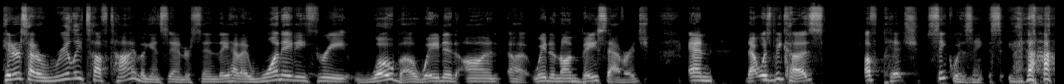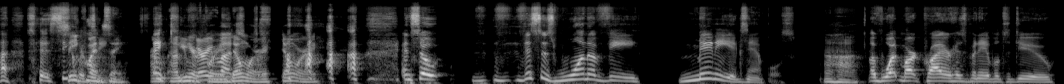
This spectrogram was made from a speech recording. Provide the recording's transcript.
hitters had a really tough time against Anderson. They had a 183 WOBA weighted on uh, weighted on base average, and that was because of pitch sequencing. sequencing. sequencing. I'm, Thank I'm you here very for much. you. Don't worry. Don't worry. and so th- th- this is one of the many examples Uh huh. of what Mark Prior has been able to do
